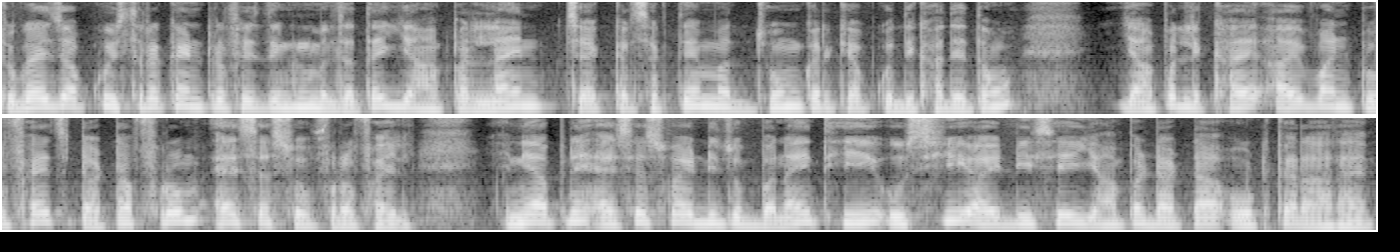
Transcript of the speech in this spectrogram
तो गैज आपको इस तरह का इंटरफेस देखने को मिल जाता है। यहाँ पर लाइन चेक कर सकते हैं। मैं जूम करके आपको दिखा देता हूँ। यहाँ पर लिखा है I want to fetch data from S S O profile यानी आपने S S O I D जो बनाई थी, उसी आई डी से यहाँ पर डाटा उठ कर आ रहा है।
